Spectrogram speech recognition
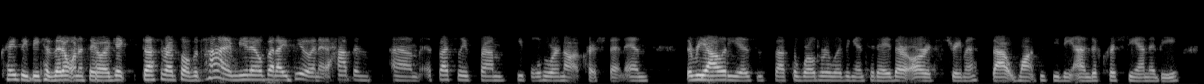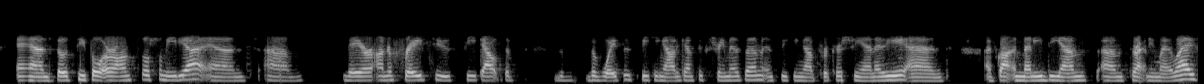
crazy because I don't want to say, oh, I get death threats all the time, you know, but I do. And it happens, um, especially from people who are not Christian. And the reality is, is that the world we're living in today, there are extremists that want to see the end of Christianity. And those people are on social media and um, they are unafraid to speak out the, the, the voices speaking out against extremism and speaking up for Christianity. And I've gotten many DMs um, threatening my life.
